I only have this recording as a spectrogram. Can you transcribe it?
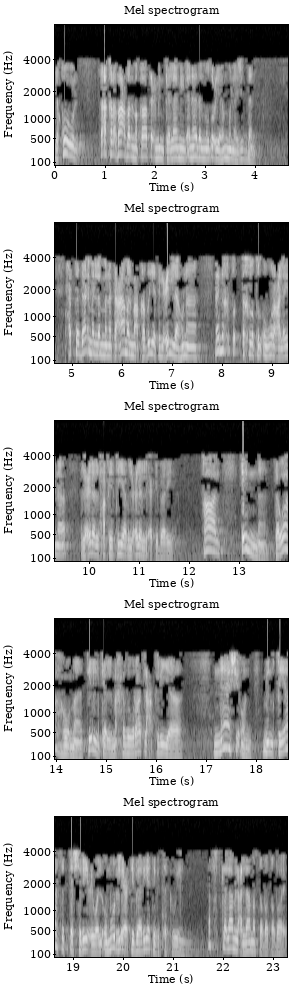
يقول سأقرأ بعض المقاطع من كلامه لأن هذا الموضوع يهمنا جدا. حتى دائما لما نتعامل مع قضية العلة هنا لا تخلط الأمور علينا العلل الحقيقية بالعلل الاعتبارية. قال إن توهم تلك المحظورات العقلية ناشئ من قياس التشريع والأمور الاعتبارية بالتكوين نفس كلام العلامة الطبطبائي.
